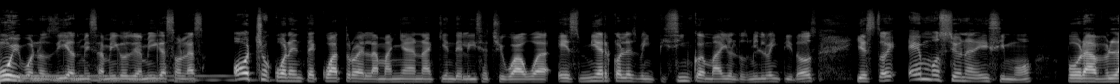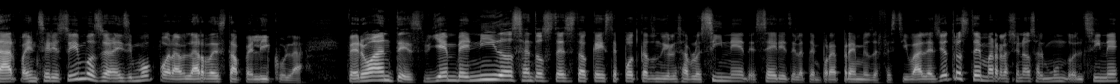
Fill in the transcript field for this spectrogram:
Muy buenos días mis amigos y amigas, son las 8.44 de la mañana aquí en Delicia, Chihuahua. Es miércoles 25 de mayo del 2022 y estoy emocionadísimo por hablar, en serio, estoy emocionadísimo por hablar de esta película. Pero antes, bienvenidos a todos ustedes a OK, este podcast donde yo les hablo de cine, de series, de la temporada de premios, de festivales y otros temas relacionados al mundo del cine.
